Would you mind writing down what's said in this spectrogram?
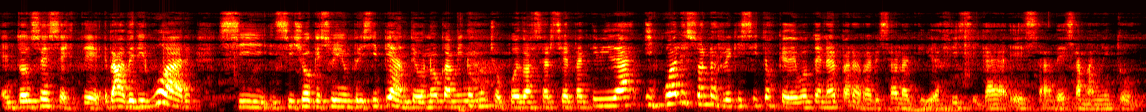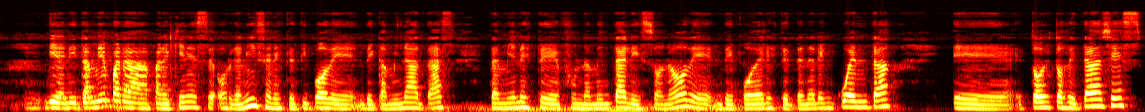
Entonces, este, averiguar si, si yo que soy un principiante o no camino mucho puedo hacer cierta actividad y cuáles son los requisitos que debo tener para realizar la actividad física esa, de esa magnitud. Bien, y también para, para quienes organizan este tipo de, de caminatas, también este fundamental eso, ¿no? De, de poder este, tener en cuenta eh, todos estos detalles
